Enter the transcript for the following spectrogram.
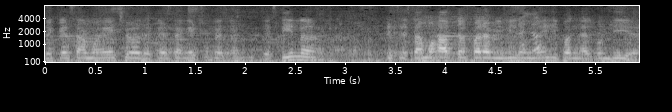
de qué estamos hechos, de qué están hechos nuestros destinos y si estamos aptos para vivir en México en algún día.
